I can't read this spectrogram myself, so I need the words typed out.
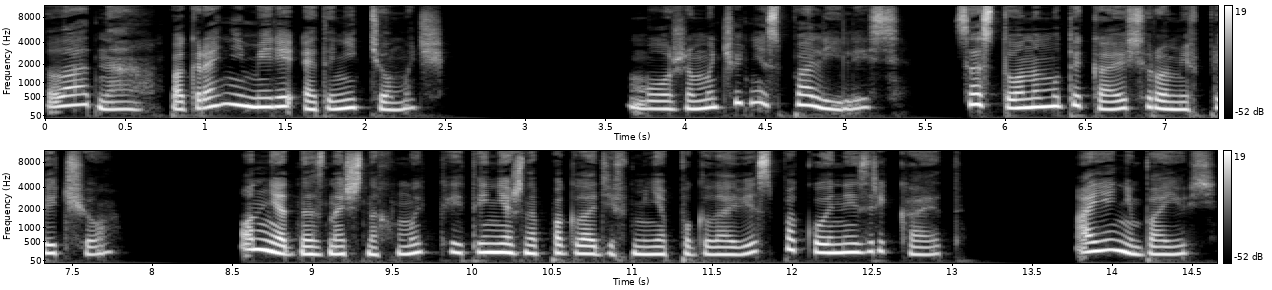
Ладно, по крайней мере, это не Тёмыч. Боже, мы чуть не спалились. Со стоном утыкаюсь Роме в плечо. Он неоднозначно хмыкает и, нежно погладив меня по голове, спокойно изрекает. А я не боюсь.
